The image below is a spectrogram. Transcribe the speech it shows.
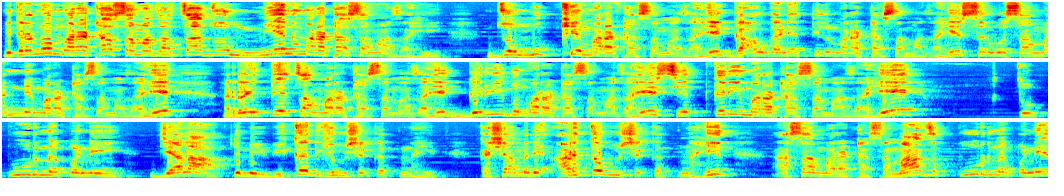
मित्रांनो मराठा समाजाचा जो मेन मराठा समाज आहे जो मुख्य मराठा समाज आहे गावगाड्यातील मराठा समाज आहे सर्वसामान्य मराठा समाज आहे रयतेचा मराठा समाज आहे गरीब मराठा समाज आहे शेतकरी मराठा समाज आहे तो पूर्णपणे ज्याला तुम्ही विकत घेऊ शकत नाहीत कशामध्ये अडकवू शकत नाहीत असा मराठा समाज पूर्णपणे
